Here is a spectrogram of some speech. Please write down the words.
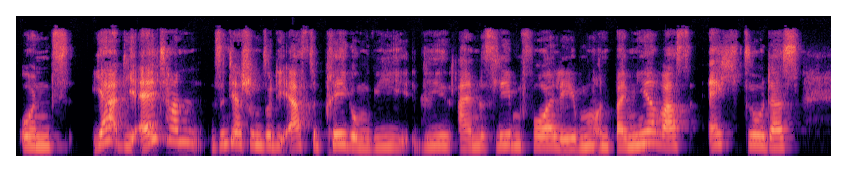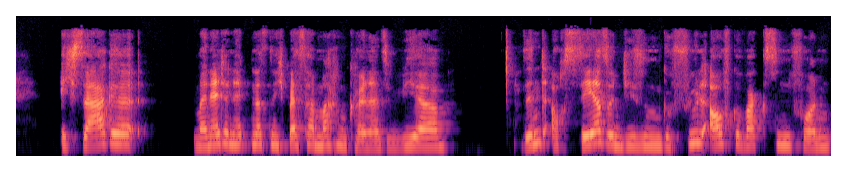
Und ja, die Eltern sind ja schon so die erste Prägung, wie die einem das Leben vorleben. Und bei mir war es echt so, dass ich sage, meine Eltern hätten das nicht besser machen können. Also wir sind auch sehr so in diesem Gefühl aufgewachsen von,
